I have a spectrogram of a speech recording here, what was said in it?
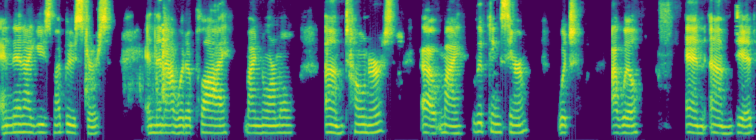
and then I use my boosters, and then I would apply my normal um, toners, uh, my lifting serum, which I will and um, did.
